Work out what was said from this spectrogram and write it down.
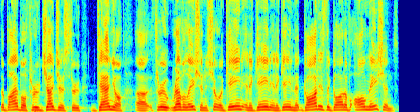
the Bible, through Judges, through Daniel, uh, through Revelation, and show again and again and again that God is the God of all nations.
